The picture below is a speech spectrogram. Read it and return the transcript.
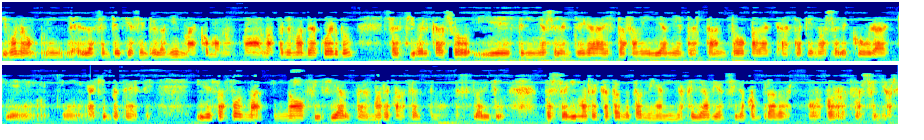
y bueno, mm, la sentencia siempre es la misma, como no nos ponemos de acuerdo, se archiva el caso y este niño se le entrega a esta familia mientras tanto para hasta que no se descubra quién, a quién pertenece. Y de esa forma, no oficial, para no reconocer la esclavitud, pues seguimos rescatando también a niños que ya habían sido comprados por, por otros señores.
